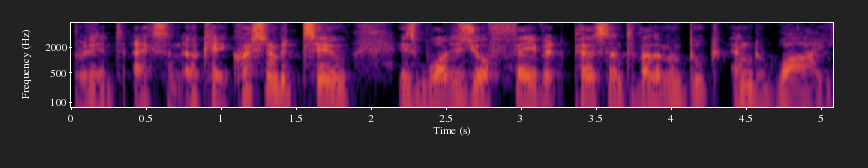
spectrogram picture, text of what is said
Brilliant. Excellent. Okay. Question number two is what is your favorite personal development book and why?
